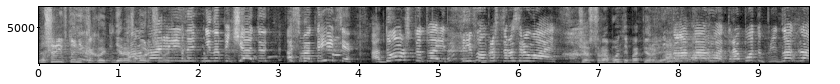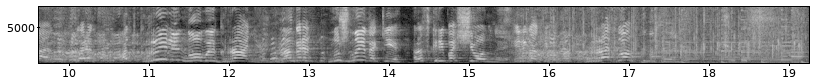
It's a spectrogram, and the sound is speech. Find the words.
Ну, шрифт у них какой-то неразборчивый. Говорили, на- не напечатают. А смотрите, а дома что творит? Телефон просто разрывается. Что, с работы поперли? Наоборот, работу предлагают. Говорят, открыли новые грани. Нам говорят, нужны такие раскрепощенные. Или как типа, разомкнутые. Что-то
